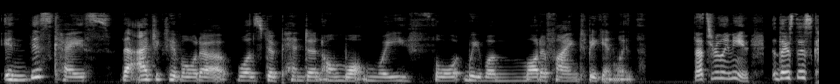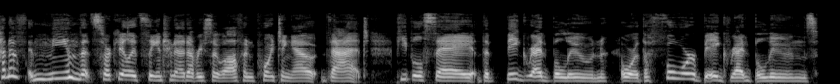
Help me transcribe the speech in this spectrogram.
in this case, the adjective order was dependent on what we thought we were modifying to begin with. That's really neat. There's this kind of meme that circulates the internet every so often pointing out that people say the big red balloon or the four big red balloons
